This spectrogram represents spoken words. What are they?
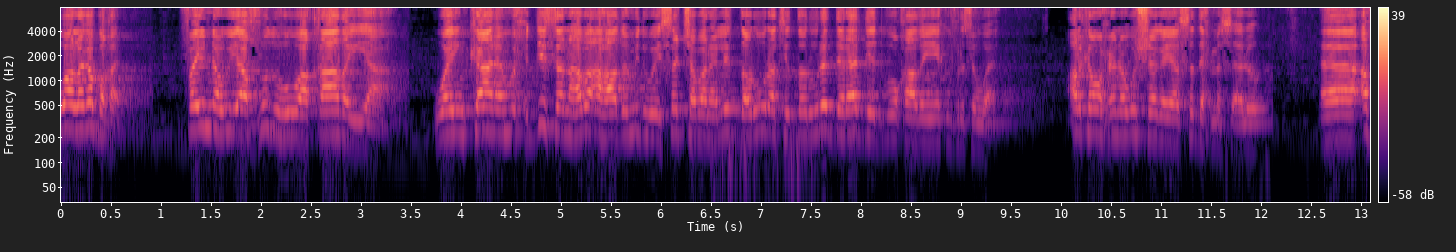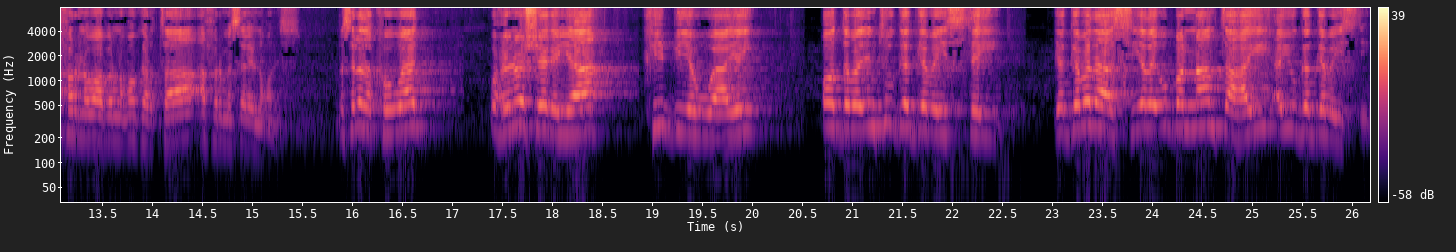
waa laga baqay. Fa innahu ya'khuduhu waa qaadayaa wa in kaana muxdisan haba ahaado mid weyse jabana lidaruurati daruuro daraaddeed buu qaadaya ee ka fursan waa halkan wuxuu inoogu sheegayaa saddex mas'alo. Afarna waaba noqon kartaa afar mas'alay noqonaysa. Masalada koowaad wuxuu inoo sheegayaa kii biyo waayey oo dabeed intuu gegebaystay gegabadaas yaday u bannaan tahay ayuu gegabaystay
